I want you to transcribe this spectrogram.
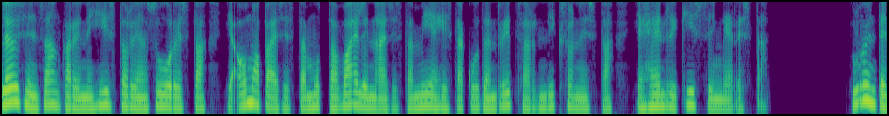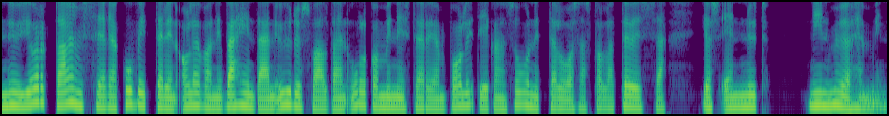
Löysin sankarini historian suurista ja omapäisistä mutta vaillinaisista miehistä kuten Richard Nixonista ja Henry Kissingeristä. Luin The New York Timesia ja kuvittelin olevani vähintään Yhdysvaltain ulkoministeriön politiikan suunnitteluosastolla töissä, jos en nyt, niin myöhemmin.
